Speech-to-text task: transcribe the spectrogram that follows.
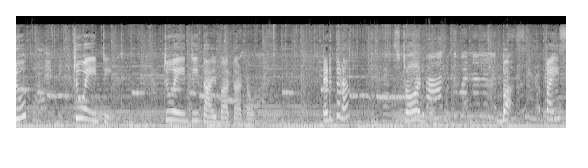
two two eighty two eighty Thai baht auto എടുത്തടാ. സ്ട്രോ എടുത്തു. ബ- പൈസ.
